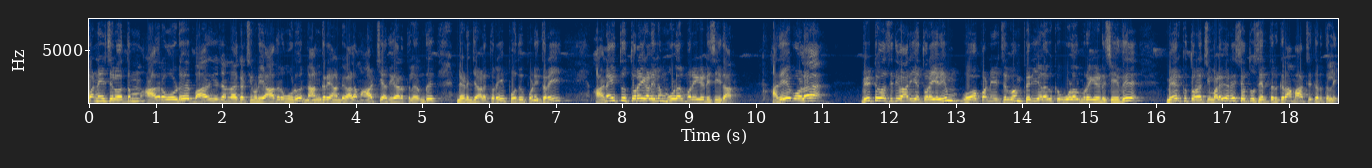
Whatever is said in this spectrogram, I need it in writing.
பன்னீர்செல்வத்தும் ஆதரவோடு பாரதிய ஜனதா கட்சியினுடைய ஆதரவோடு நான்கரை ஆண்டு காலம் ஆட்சி அதிகாரத்திலிருந்து நெடுஞ்சாலைத்துறை பொதுப்பணித்துறை அனைத்து துறைகளிலும் ஊழல் முறைகேடு செய்தார். அதே போல் வீட்டு வசதி வாரிய துறையிலையும் ஓ பன்னீர்செல்வம் பெரிய அளவுக்கு ஊழல் முறைகேடு செய்து மேற்கு தொடர்ச்சி மலை வரை சொத்து சேர்த்திருக்கிறார். மாற்று கருத்தில்லை.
